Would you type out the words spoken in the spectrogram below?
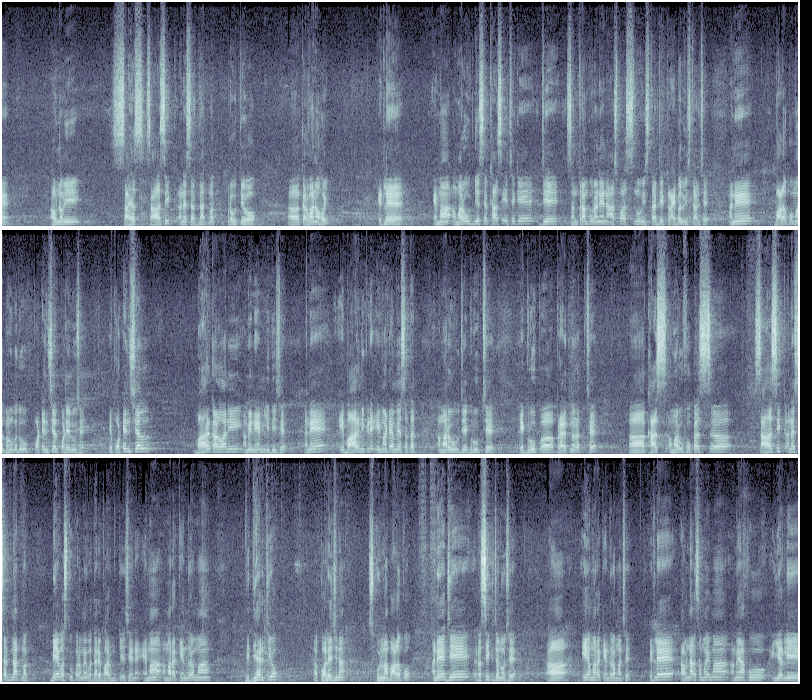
અવનવી સાહસ, સાહસિક અને સર્જનાત્મક પ્રવૃત્તિઓ કરવાના હોય. એટલે એમાં અમારો ઉદ્દેશ્ય ખાસ એ છે કે જે સંતરામપુર અને એના આસપાસનો વિસ્તાર, જે ટ્રાઇબલ વિસ્તાર છે અને બાળકોમાં ઘણું બધું પોટેન્શિયલ પડેલું છે. એ પોટેન્શિયલ બહાર કાઢવાની અમે નેમ લીધી છે. અને એ બહાર નીકળે એ માટે અમે સતત અમારું જે ગ્રુપ છે, એ ગ્રુપ પ્રયત્નરત છે. ખાસ અમારું ફોકસ સાહસિક અને સર્જનાત્મક બે વસ્તુ પર અમે વધારે ભાર મૂકીએ છીએ. અને એમાં અમારા કેન્દ્રમાં વિદ્યાર્થીઓ કોલેજના, સ્કૂલના બાળકો અને જે રસિકજનો છે એ અમારા કેન્દ્રમાં છે. એટલે આવનાર સમયમાં અમે આખું યરલી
